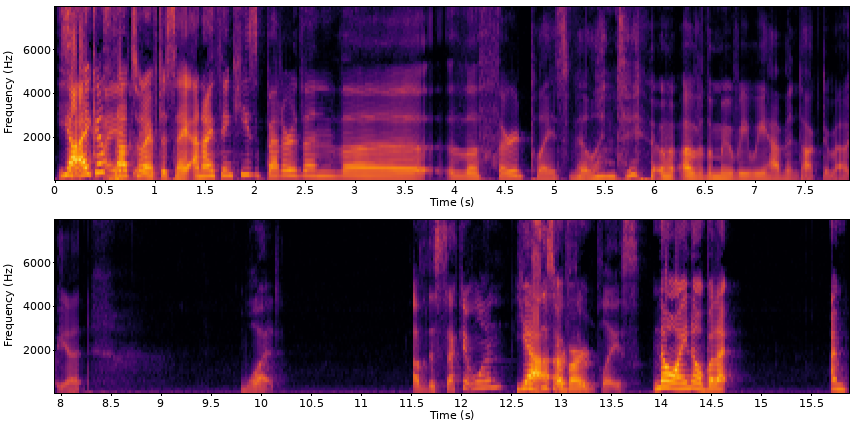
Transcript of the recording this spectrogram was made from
Yeah, So, I guess I that's what I have to say. And I think he's better than the the third place villain too of the movie we haven't talked about yet. What? Of the second one? Yeah, This is our of our- third place. No, I know, but I I'm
